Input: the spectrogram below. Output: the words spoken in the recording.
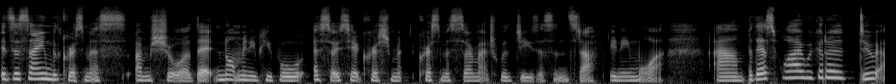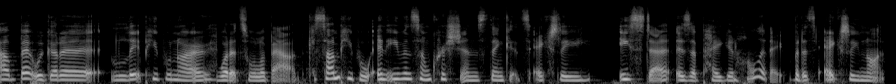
it's the same with Christmas, I'm sure, that not many people associate Christmas so much with Jesus and stuff anymore. Um, but that's why we got to do our bit. We got to let people know what it's all about. Some people, and even some Christians, think it's actually Easter is a pagan holiday, but it's actually not.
